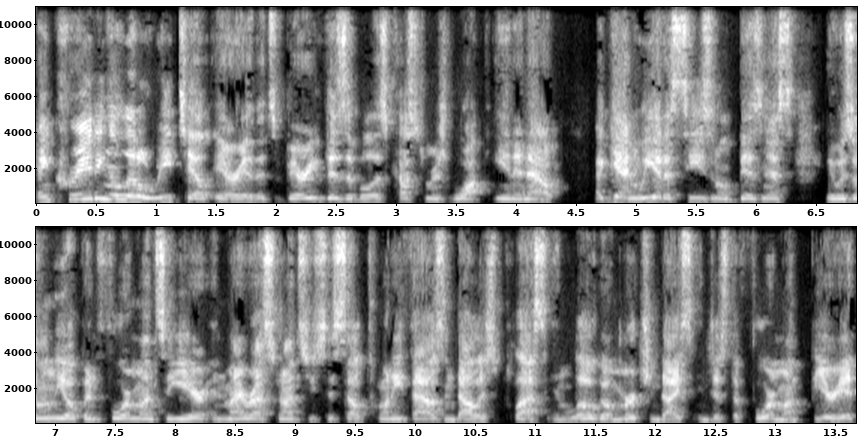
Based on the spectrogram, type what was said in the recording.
and creating a little retail area that's very visible as customers walk in and out again, we had a seasonal business. It was only open four months a year, and my restaurants used to sell $20,000 plus in logo merchandise in just a four month period.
